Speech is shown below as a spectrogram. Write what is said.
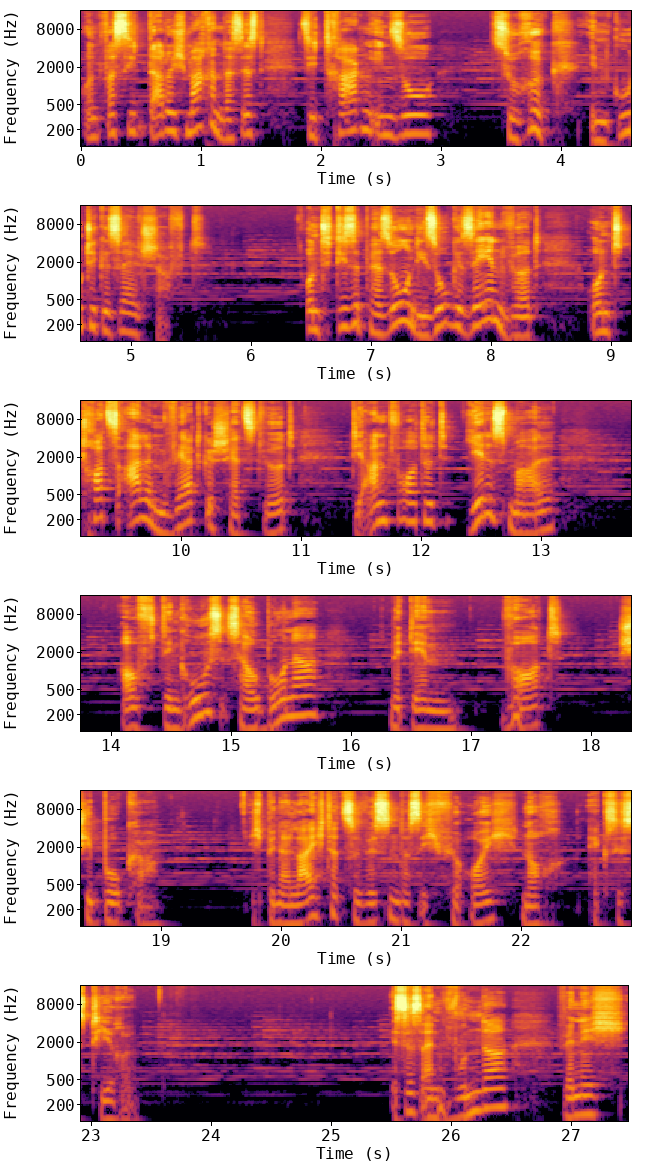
Und was sie dadurch machen, das ist, sie tragen ihn so zurück in gute Gesellschaft. Und diese Person, die so gesehen wird und trotz allem wertgeschätzt wird, die antwortet jedes Mal auf den Gruß Saubona mit dem Wort Shiboka. Ich bin erleichtert zu wissen, dass ich für euch noch existiere. Ist es ein Wunder, wenn ich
